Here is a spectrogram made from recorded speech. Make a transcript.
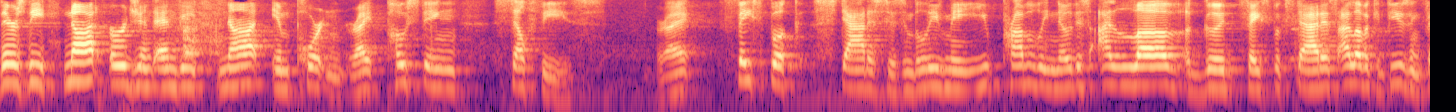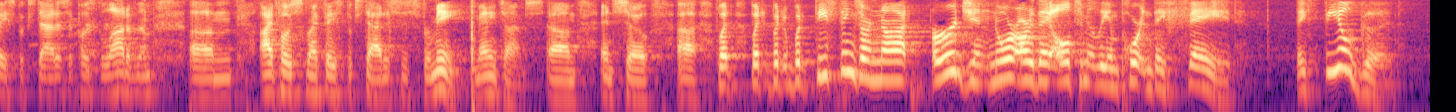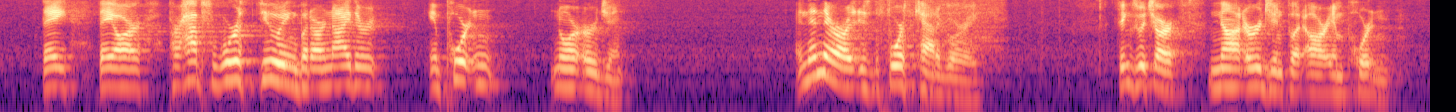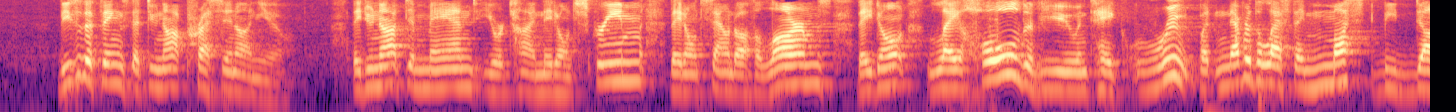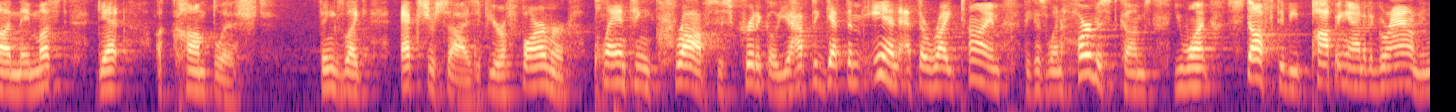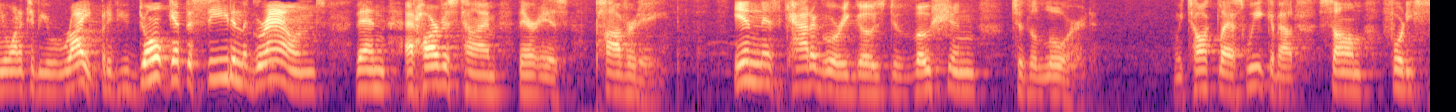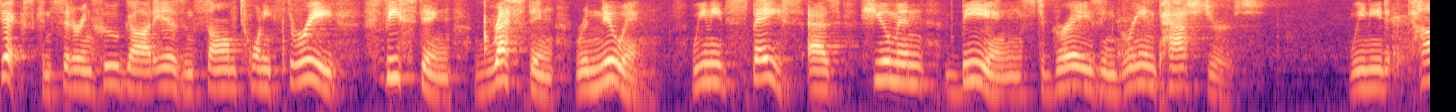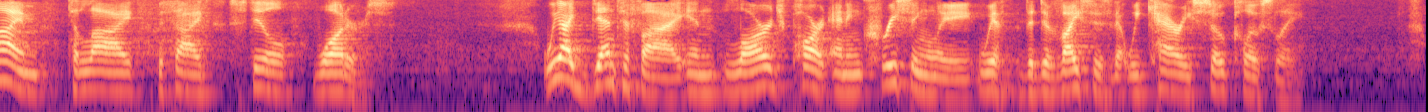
There's the not urgent and the not important, right? Posting selfies, right? Facebook statuses, and believe me, you probably know this. I love a good Facebook status. I love a confusing Facebook status. I post a lot of them. Um, I post my Facebook statuses for me many times, um, and so. Uh, but but but but these things are not urgent, nor are they ultimately important. They fade. They feel good. They they are perhaps worth doing, but are neither important nor urgent. And then there are, is the fourth category things which are not urgent but are important. These are the things that do not press in on you. They do not demand your time. They don't scream. They don't sound off alarms. They don't lay hold of you and take root, but nevertheless, they must be done. They must get accomplished. Things like exercise. If you're a farmer, planting crops is critical. You have to get them in at the right time because when harvest comes, you want stuff to be popping out of the ground and you want it to be ripe. But if you don't get the seed in the ground, then at harvest time, there is poverty. In this category goes devotion to the Lord. We talked last week about Psalm 46, considering who God is, and Psalm 23, feasting, resting, renewing. We need space as human beings to graze in green pastures. We need time to lie beside still waters. We identify in large part and increasingly with the devices that we carry so closely.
